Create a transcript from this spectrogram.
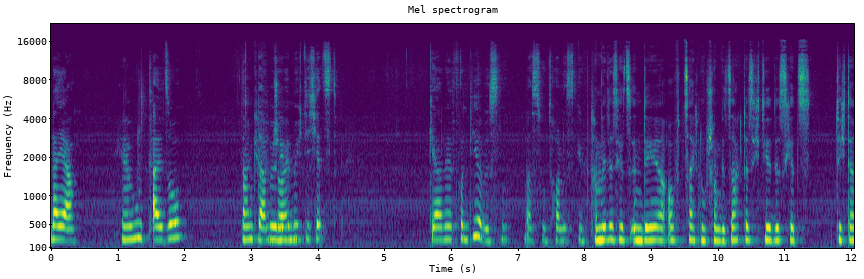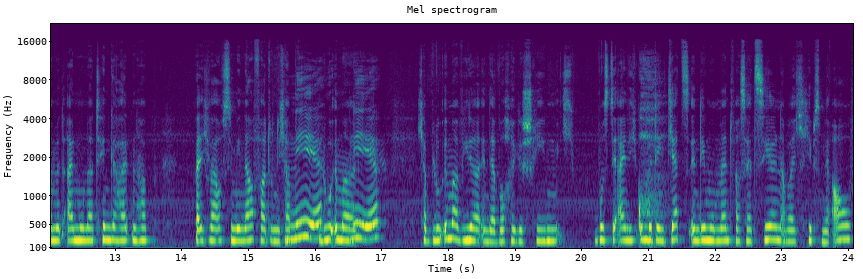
Naja, Ja, gut. also, Danke dann für Joy den... möchte ich jetzt gerne von dir wissen, was so Tolles gibt. Haben wir das jetzt in der Aufzeichnung schon gesagt, dass ich dir das jetzt dich damit einen Monat hingehalten habe? Weil ich war auf Seminarfahrt und ich habe nee, Lu immer nee, ich habe Lu immer wieder in der Woche geschrieben. Ich musste eigentlich Oh. unbedingt jetzt in dem Moment was erzählen, aber ich heb's mir auf.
